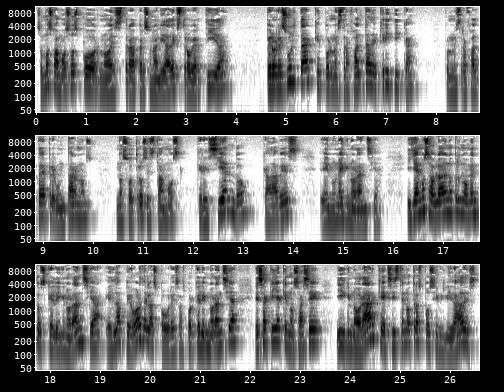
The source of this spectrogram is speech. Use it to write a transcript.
somos famosos por nuestra personalidad extrovertida, pero resulta que por nuestra falta de crítica, por nuestra falta de preguntarnos, nosotros estamos creciendo cada vez en una ignorancia. Y ya hemos hablado en otros momentos que la ignorancia es la peor de las pobrezas, porque la ignorancia es aquella que nos hace ignorar que existen otras posibilidades.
